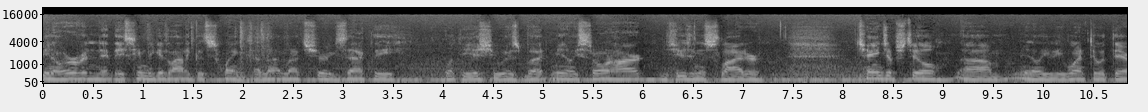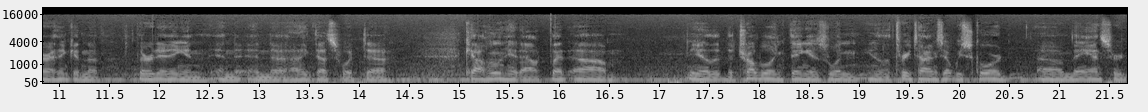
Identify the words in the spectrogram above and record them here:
you know, Ervin, they, they seem to get a lot of good swings. I'm not, I'm not sure exactly what the issue is, but, you know, he's throwing hard. He's using his slider. Changeup still, um, you know, he, he went to it there, I think, in the third inning, and, and, and uh, I think that's what uh, Calhoun hit out. But, um, you know, the, the troubling thing is when, you know, the three times that we scored, um, they answered.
